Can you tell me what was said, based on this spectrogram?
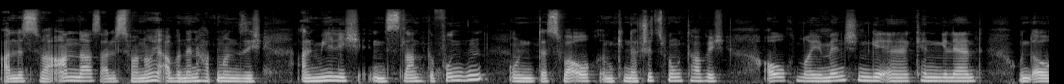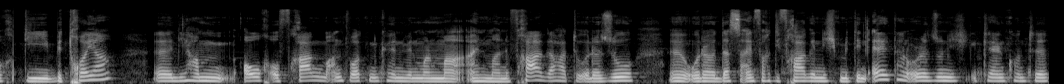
Alles war anders, alles war neu, aber dann hat man sich allmählich ins Land gefunden und das war auch im Kinderschützpunkt habe ich auch neue Menschen äh, kennengelernt und auch die Betreuer, äh, die haben auch auf Fragen beantworten können, wenn man mal einmal eine Frage hatte oder so äh, oder dass einfach die Frage nicht mit den Eltern oder so nicht erklären konnte,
